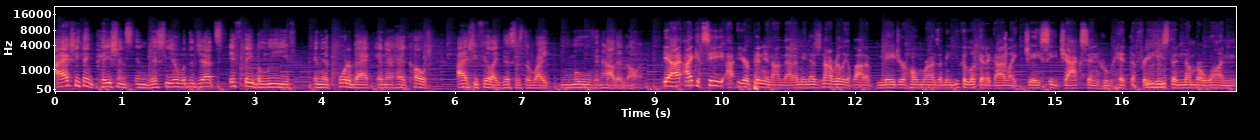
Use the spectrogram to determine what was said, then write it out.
I actually think patience in this year with the Jets, if they believe in their quarterback and their head coach, I actually feel like this is the right move in how they're going. Yeah, I, I could see uh, your opinion on that. I mean, there's not really a lot of major home runs. I mean, you could look at a guy like J.C. Jackson who hit the free. Mhm. He's the number one,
